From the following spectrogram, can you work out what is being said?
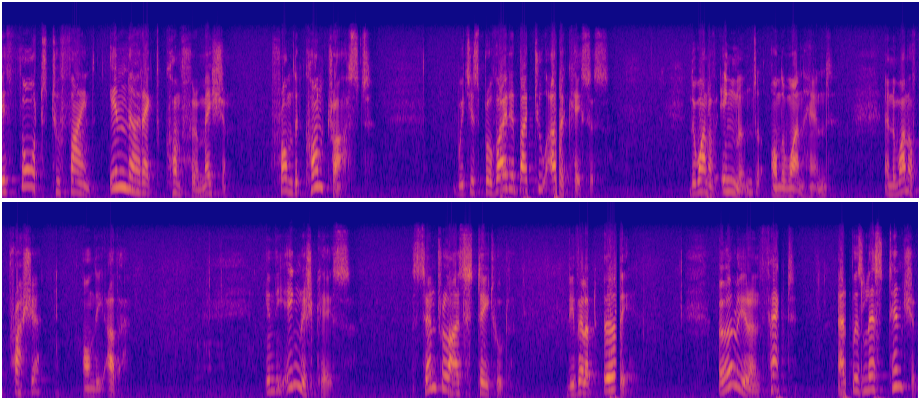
is thought to find indirect confirmation from the contrast which is provided by two other cases the one of England on the one hand, and the one of Prussia on the other. In the English case, centralized statehood developed early, earlier in fact, and with less tension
